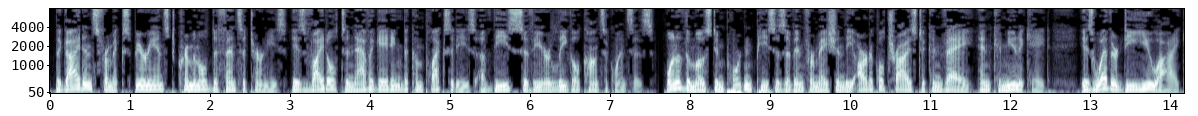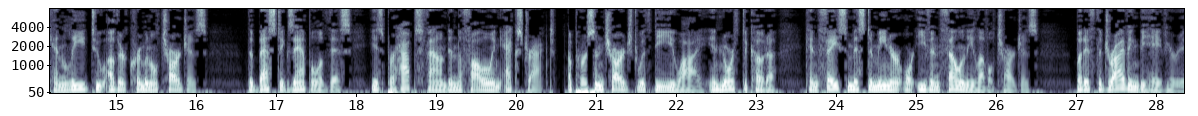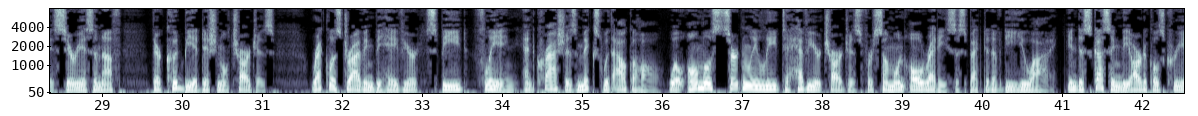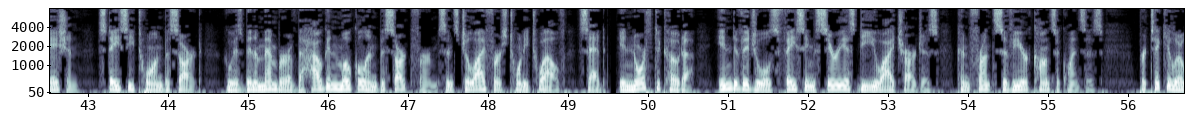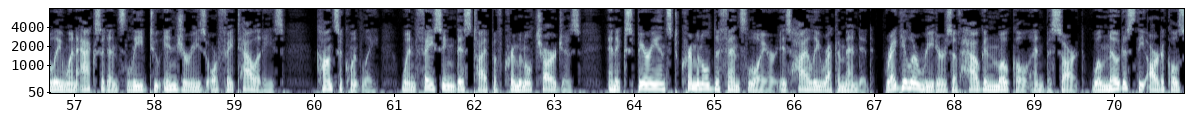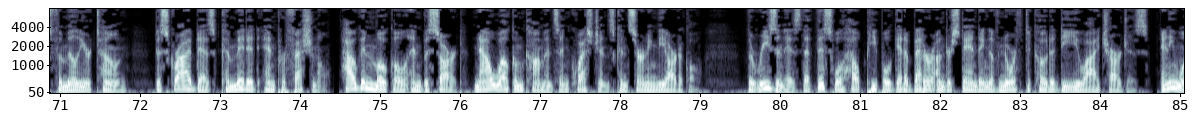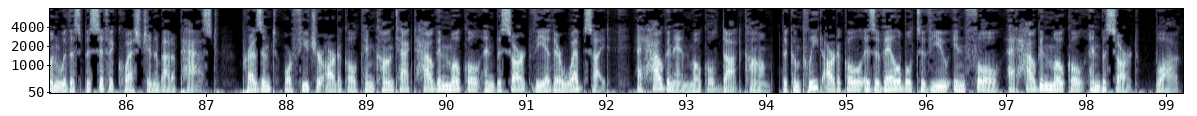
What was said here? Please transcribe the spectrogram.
The guidance from experienced criminal defense attorneys is vital to navigating the complexities of these severe legal consequences. One of the most important pieces of information the article tries to convey and communicate is whether DUI can lead to other criminal charges. The best example of this is perhaps found in the following extract. A person charged with DUI in North Dakota can face misdemeanor or even felony level charges. But if the driving behavior is serious enough, there could be additional charges. Reckless driving behavior, speed, fleeing, and crashes mixed with alcohol will almost certainly lead to heavier charges for someone already suspected of DUI. In discussing the article's creation, Stacy Twan Bossart, who has been a member of the Haugen, Moeckel, and Bossart firm since July 1, 2012, said, In North Dakota, individuals facing serious DUI charges confront severe consequences, particularly when accidents lead to injuries or fatalities. Consequently, when facing this type of criminal charges, an experienced criminal defense lawyer is highly recommended. Regular readers of Haugen Moeckel and Bossart will notice the article's familiar tone, described as committed and professional. Haugen Moeckel and Bossart now welcome comments and questions concerning the article. The reason is that this will help people get a better understanding of North Dakota DUI charges. Anyone with a specific question about a past, present, or future article can contact Haugen Moeckel and Bossart via their website at haugenandmoeckel.com. The complete article is available to view in full at Haugen Moeckel and Bossart blog.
